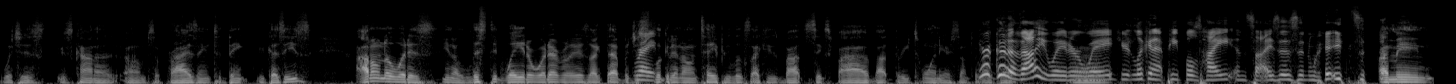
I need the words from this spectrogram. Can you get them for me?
which is is kind of um, surprising to think because he's I don't know what his you know listed weight or whatever it is like that, but just Right. looking at it on tape, he looks like he's about six five, about three twenty or something. You're like a good that. evaluator, Um, Wade. You're looking at people's height and sizes and weights. I mean,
